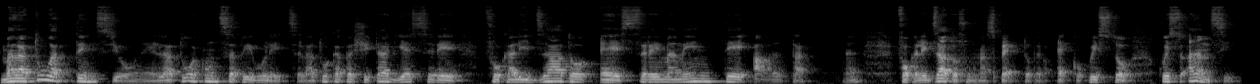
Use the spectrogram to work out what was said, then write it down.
ma la tua attenzione, la tua consapevolezza, la tua capacità di essere focalizzato è estremamente alta eh? focalizzato su un aspetto però. Ecco, questo, questo anzi,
